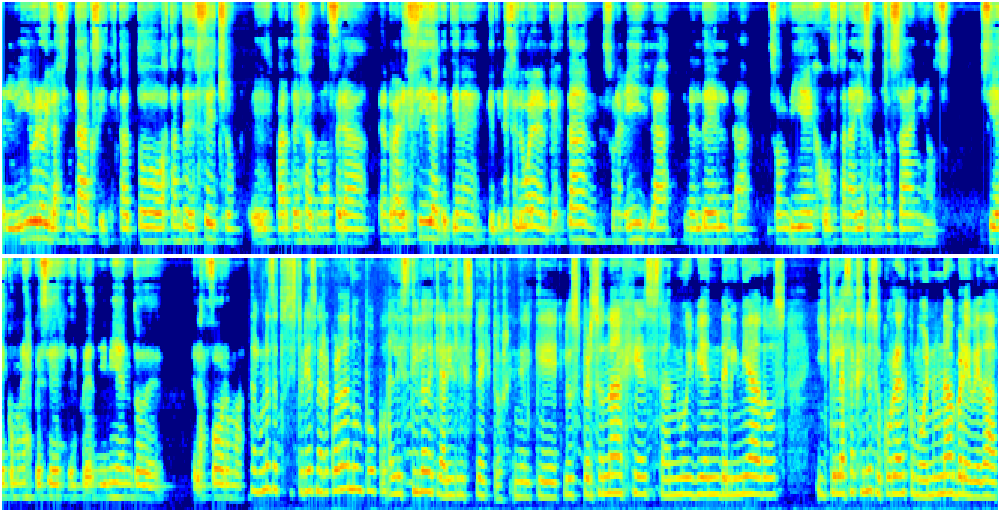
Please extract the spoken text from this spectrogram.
el libro y la sintaxis. Está todo bastante deshecho. Es parte de esa atmósfera enrarecida que tiene, que tiene ese lugar en el que están. Es una isla en el delta. Son viejos, están ahí hace muchos años. Sí, hay como una especie de desprendimiento de, de la forma. Algunas de tus historias me recuerdan un poco al estilo de Clarice Lispector, en el que los personajes están muy bien delineados y que las acciones ocurran como en una brevedad,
